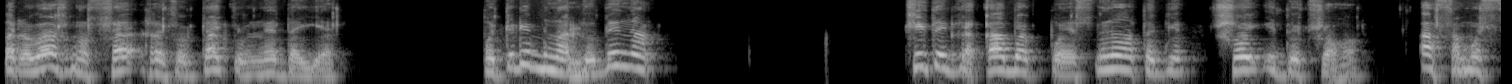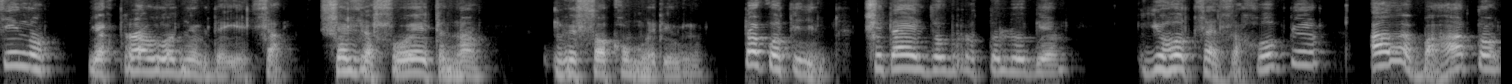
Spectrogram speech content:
переважно це результатів не дає. Потрібна людина, вчитель, яка би пояснила тобі, що і до чого. А самостійно, як правило, не вдається щось засвоїти на високому рівні. Так от він читає добротолюб'я, його це захоплює, але багато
